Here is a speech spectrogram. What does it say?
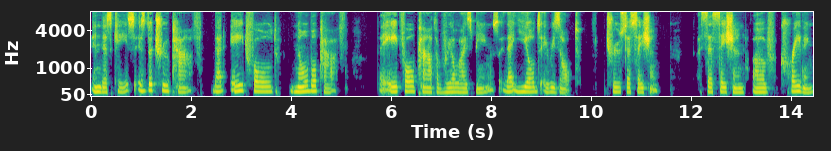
in this case is the true path, that eightfold noble path, the eightfold path of realized beings that yields a result, true cessation, cessation of craving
